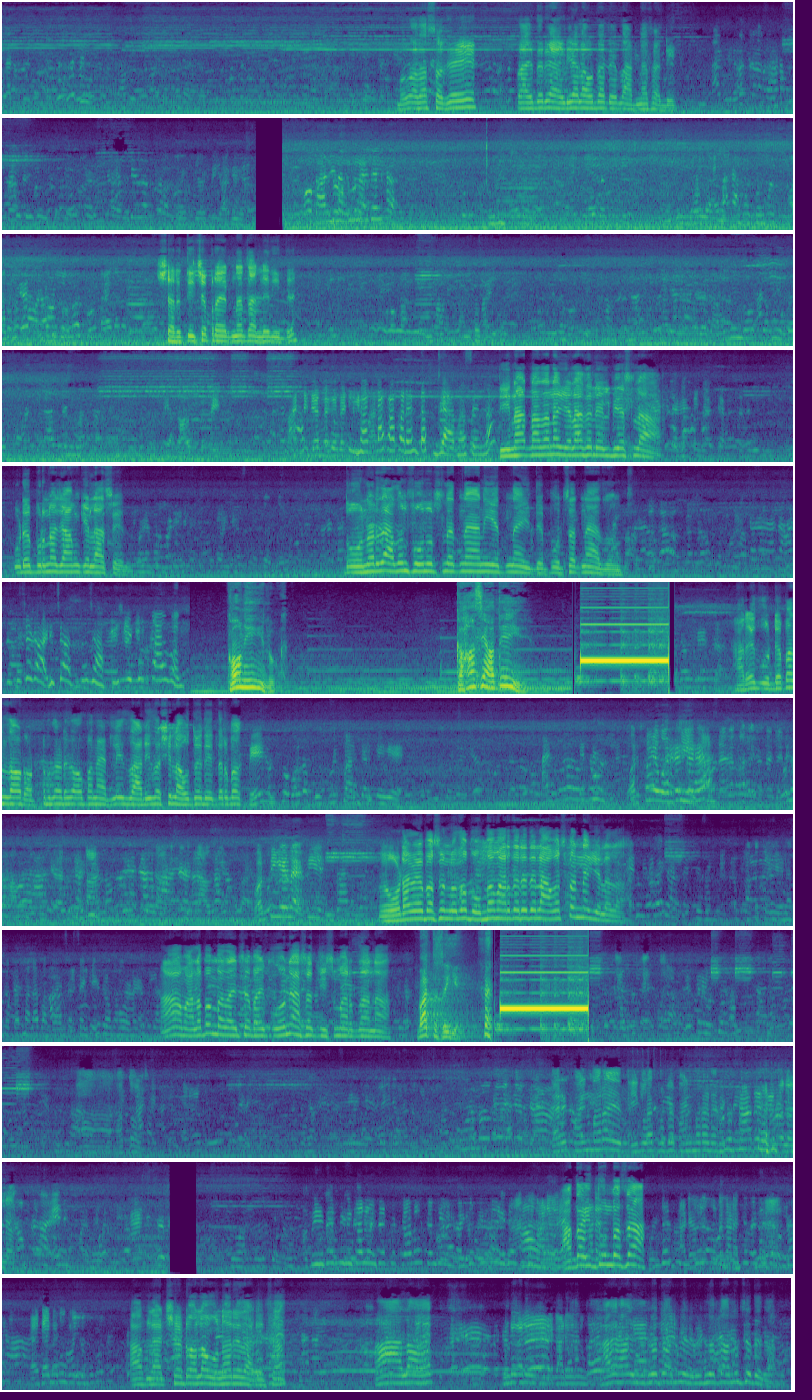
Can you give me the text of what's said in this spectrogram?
मग आता सगळे काहीतरी आयडिया लावतात ते काढण्यासाठी शर्तीचे प्रयत्न चालले तिथे तीन जॅम असेल ना? तीन हात गेला असेल एलबीएस ला पुढे पूर्ण जाम केला असेल. तो ओनर अजून फोन उचलत नाही आणि येत नाही इथे पोचत नाही अजून. तुझ्या गाडीच्या आतलं झाकेश निघून काय बघ? कौन है ये लोग? कहां से आते हैं ये? अरे कुठे पण जाऊ डॉक्टरकडे जाऊ पण ऍटलीस्ट गाडी जशी लावतोय ते तर बघ. एवढा वेळ बसून लोक बोंबा मारतात रे त्याला आवाज पण नाही गेला जा. हा मला पण बघायचं भाई. कोण आहे असं तीस मारताना? बात सही है डायरेक्ट फाईन मारा एक लाख रुपये फाईन मारा आता इथून बसा. हा ब्लॅक शर्ट वाला होणार आहे गाडीचा. हा आला आहे. हाय हाय व्हिडिओ चालू आहे व्हिडिओ चालूच आहे त्याचा.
